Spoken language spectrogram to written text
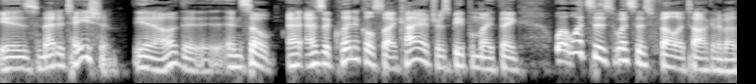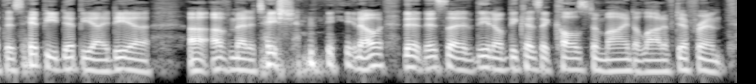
is meditation. You know, the, and so as a clinical psychiatrist, people might think, "Well, what's this? What's this fella talking about? This hippy dippy idea uh, of meditation?" you know, this uh, you know because it calls to mind a lot of different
